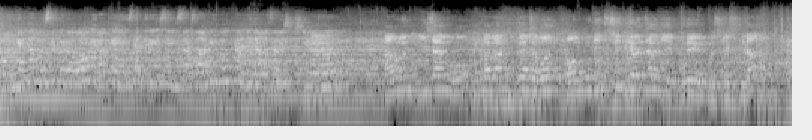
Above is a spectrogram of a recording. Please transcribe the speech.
건강한 모습으로 이렇게 인사드릴 수 있어서 행복합니다. 어서 오십시오. 네. 다음은 이장호 백마관 국가정원 범구민 추진위원장님 무대 위로 모시겠습니다.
